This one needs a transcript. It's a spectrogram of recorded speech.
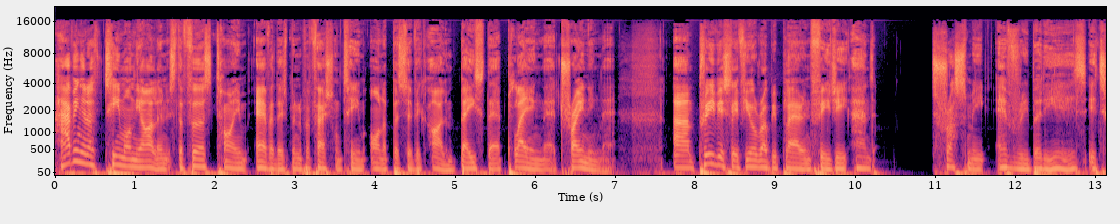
having a team on the island. It's the first time ever there's been a professional team on a Pacific island, based there, playing there, training there. Um, previously, if you're a rugby player in Fiji and trust me, everybody is. It's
